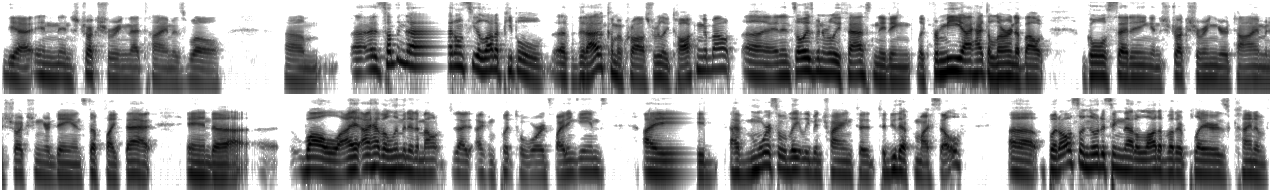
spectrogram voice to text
Yeah in in structuring that time as well. Um, uh, it's something that I don't see a lot of people uh, that I've come across really talking about, uh, and it's always been really fascinating. Like for me, I had to learn about goal setting and structuring your time and structuring your day and stuff like that. And uh, while I, I, have a limited amount that I, can put towards fighting games, I have more so lately been trying to, to do that for myself. Uh, but also noticing that a lot of other players kind of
